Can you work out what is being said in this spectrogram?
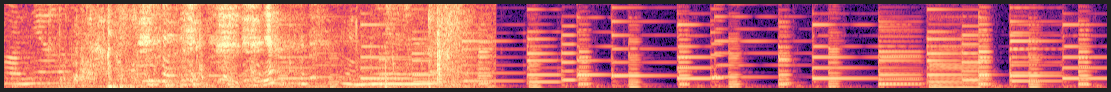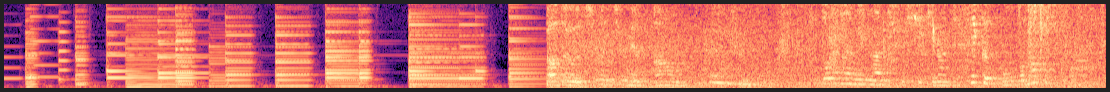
아니야. 아니야? 아니야. 나도 요즘은 좀 약간 부동산이나 주식 이런 재테크 공부하고 싶어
